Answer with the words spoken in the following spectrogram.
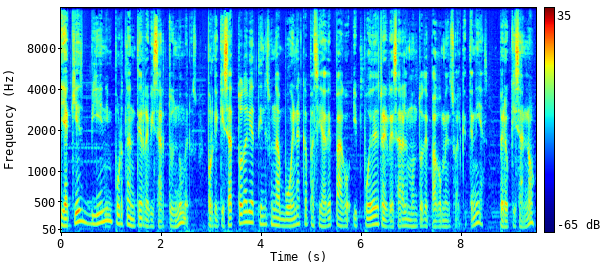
Y aquí es bien importante revisar tus números, porque quizá todavía tienes una buena capacidad de pago y puedes regresar al monto de pago mensual que tenías, pero quizá no.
